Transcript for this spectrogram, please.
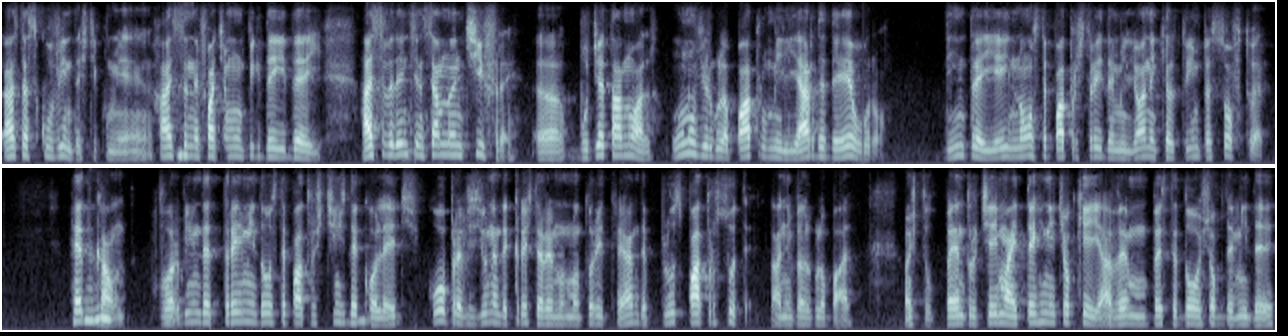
astea sunt cuvinte, știi cum e. Hai să ne facem un pic de idei. Hai să vedem ce înseamnă în cifre. Uh, buget anual, 1,4 miliarde de euro. Dintre ei, 943 de milioane cheltuim pe software. Headcount, vorbim de 3245 de colegi cu o previziune de creștere în următorii 3 ani de plus 400 la nivel global nu știu, pentru cei mai tehnici, ok, avem peste 28.000 de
